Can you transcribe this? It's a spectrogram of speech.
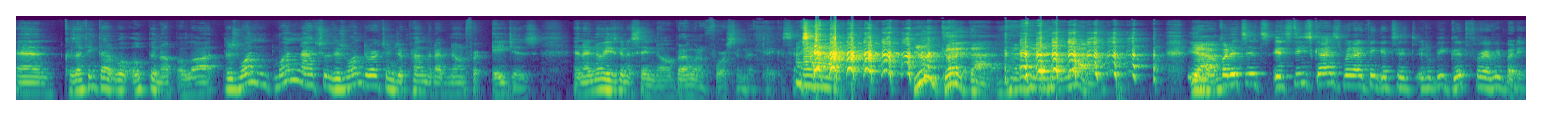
and because I think that will open up a lot. There's one, one actually, there's one director in Japan that I've known for ages, and I know he's gonna say no, but I'm gonna force him to take a session. You're good at that. yeah. you Yeah. know, but it's it's it's these guys, but I think it's it, it'll be good for everybody,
